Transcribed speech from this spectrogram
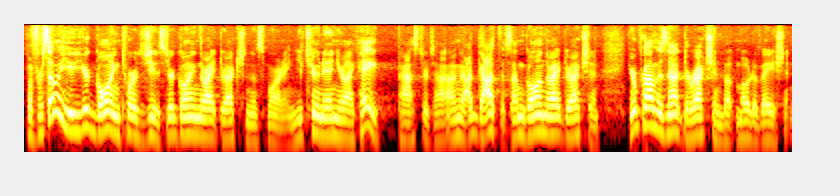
But for some of you, you're going towards Jesus. You're going the right direction this morning. You tune in, you're like, hey, Pastor I got this. I'm going the right direction. Your problem is not direction, but motivation.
